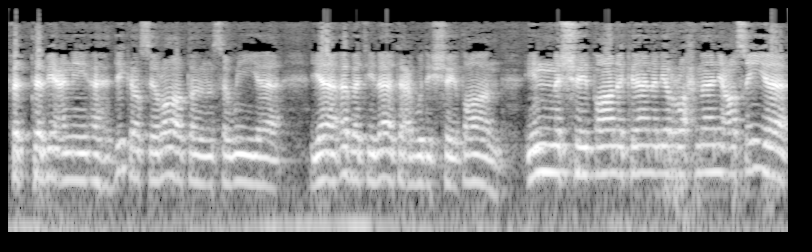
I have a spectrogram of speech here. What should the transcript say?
فاتبعني أهدك صراطا سويا. يا أبت لا تعبد الشيطان إن الشيطان كان للرحمن عصيا.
